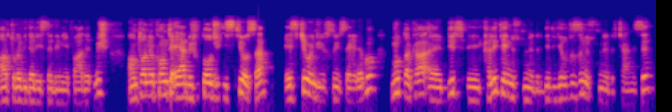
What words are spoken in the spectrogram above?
Arturo Vidal'i istediğini ifade etmiş. Antonio Conte eğer bir futbolcu istiyorsa eski oyuncusuysa hele bu mutlaka e, bir e, kalitenin üstündedir, bir yıldızın üstündedir kendisi.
